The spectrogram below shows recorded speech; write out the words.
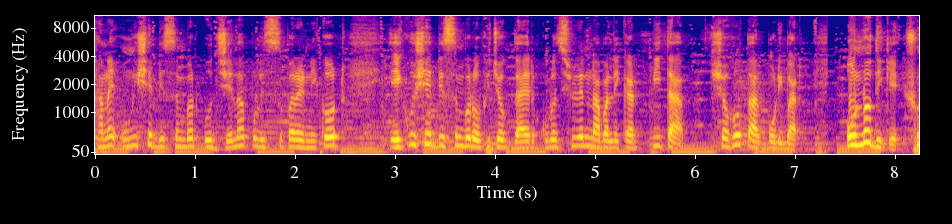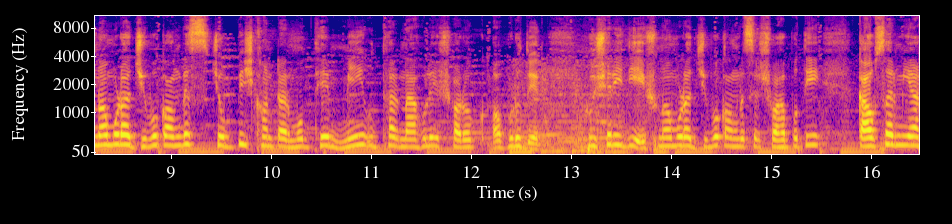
থানায় উনিশে ডিসেম্বর ও জেলা পুলিশ সুপারের নিকট একুশে ডিসেম্বর অভিযোগ দায়ের করেছিলেন নাবালিকার পিতা সহ তার পরিবার। অন্যদিকে সোনামুড়া যুব কংগ্রেস চব্বিশ ঘণ্টার মধ্যে মেয়ে উদ্ধার না হলে সড়ক অবরোধের হুঁশিয়ারি দিয়ে সোনামুড়া যুব কংগ্রেসের সভাপতি কাউসার মিয়া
